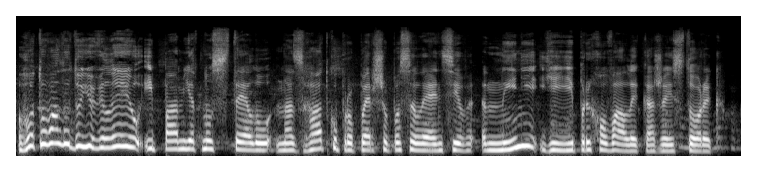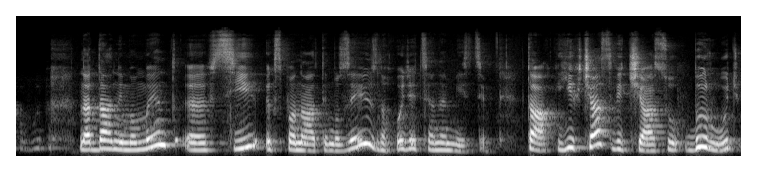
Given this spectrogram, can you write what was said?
Готували до ювілею і пам'ятну стелу на згадку про першопоселенців. Нині її приховали, каже історик. На даний момент е, всі експонати музею знаходяться на місці. Так, їх час від часу беруть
